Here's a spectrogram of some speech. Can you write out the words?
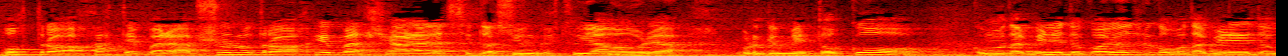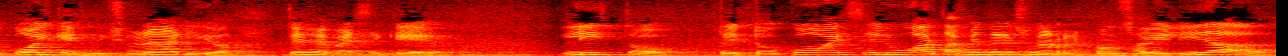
vos trabajaste para, yo no trabajé para llegar a la situación que estoy ahora, porque me tocó, como también le tocó al otro y como también le tocó al que es millonario. Entonces me parece que, listo, te tocó ese lugar, también tenés una responsabilidad.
